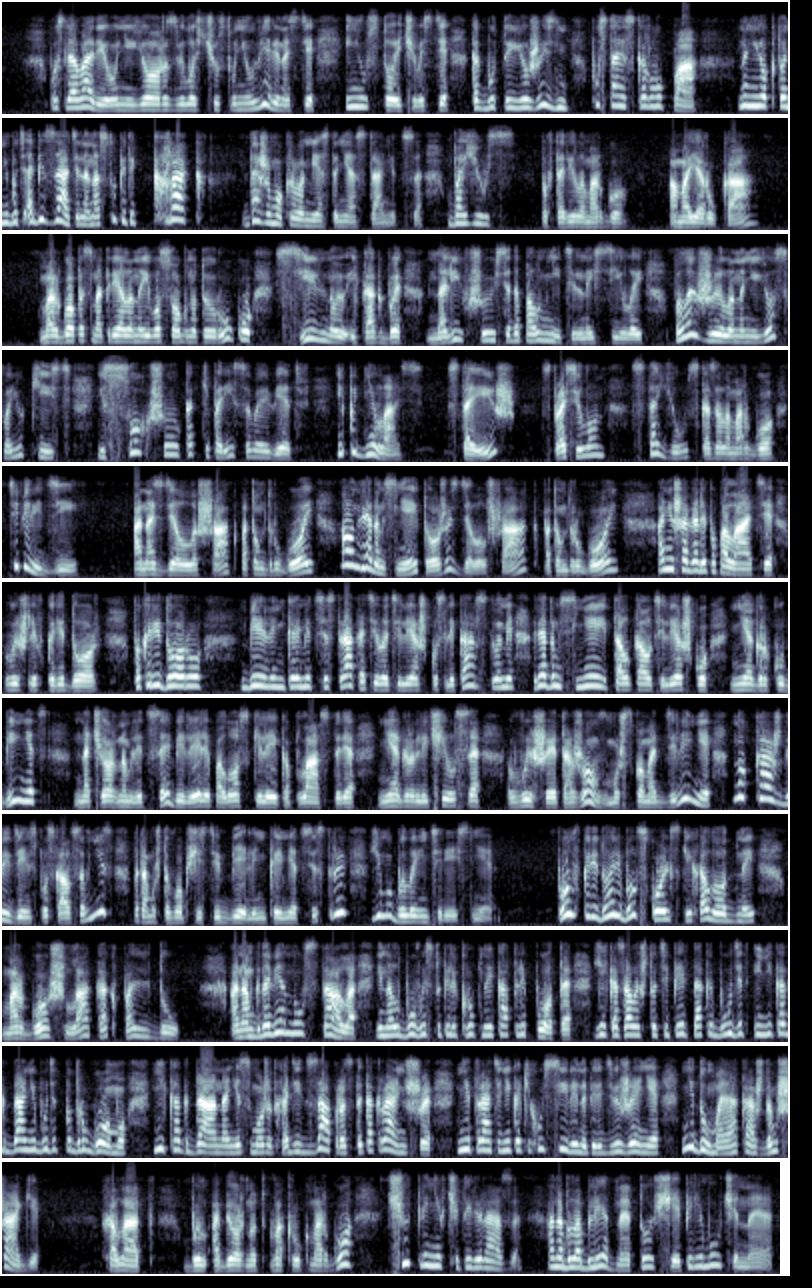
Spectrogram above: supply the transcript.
После аварии у нее развелось чувство неуверенности и неустойчивости, как будто ее жизнь пустая скорлупа. На нее кто-нибудь обязательно наступит, и крак, даже мокрого места не останется. «Боюсь», — повторила Марго. «А моя рука?» Марго посмотрела на его согнутую руку, сильную и как бы налившуюся дополнительной силой, положила на нее свою кисть, иссохшую, как кипарисовая ветвь, и поднялась. «Стоишь?» — спросил он. «Стою», — сказала Марго. «Теперь иди». Она сделала шаг, потом другой, а он рядом с ней тоже сделал шаг, потом другой. Они шагали по палате, вышли в коридор. По коридору Беленькая медсестра катила тележку с лекарствами, рядом с ней толкал тележку негр-кубинец, на черном лице белели полоски лейкопластыря. Негр лечился выше этажом в мужском отделении, но каждый день спускался вниз, потому что в обществе беленькой медсестры ему было интереснее. Пол в коридоре был скользкий, холодный. Марго шла как по льду. Она мгновенно устала, и на лбу выступили крупные капли пота. Ей казалось, что теперь так и будет, и никогда не будет по-другому. Никогда она не сможет ходить запросто, как раньше, не тратя никаких усилий на передвижение, не думая о каждом шаге. Халат был обернут вокруг Марго чуть ли не в четыре раза. Она была бледная, тощая, перемученная.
